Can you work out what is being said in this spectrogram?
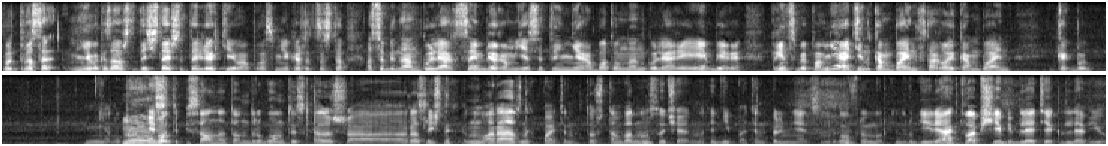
Вот просто мне показалось, что ты считаешь, что это легкий вопрос. Мне кажется, что особенно Angular с Ember, если ты не работал на Angular и Ember, в принципе, по мне, один комбайн, второй комбайн. Как бы, Не, ну, Ну, как, если вот- ты писал на том другом, ты скажешь о различных, ну, о разных паттернах. То, что там в одном случае ну, одни паттерны применяются, в другом фреймворке другие. React вообще библиотека для Vue.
